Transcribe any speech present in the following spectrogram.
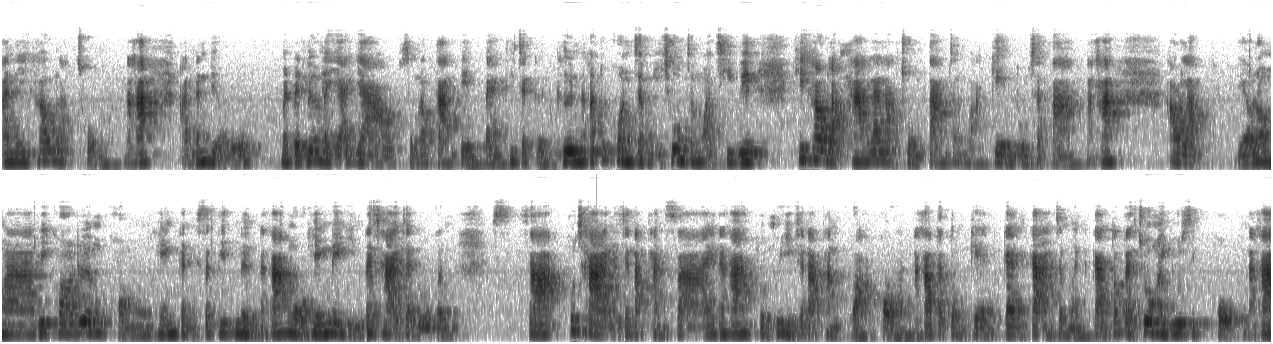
อันนี้เข้าหลักชมนะคะ อันนั้นเดี๋ยว มันเป็นเรื่องระยะยาวสำหรับการเปลี่ยนแปลงที่จะเกิดขึ้นนะคะ ทุกคนจะมีช่วงจังหวะชีวิตที่เข้าหลักฮาและหลักชมตามจังหวะเกณฑ์ดวงชะตานะคะ เอาหลักเดี๋ยวเรามาวิเคราะห์เรื่องของโงเฮงกันอีกสักนิดหนึ่งนะคะโงเฮงในหญิงและชายจะดูกันซะผู้ชายเนี่ยจะนับทางซ้ายนะคะ ส่วนผู้หญิงจะนับทางขวาก่อนนะคะ แต่ตรงแกนแกนกลางจะเหมือนกันตั้งแต่ช่วงอายุ 16 นะคะ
